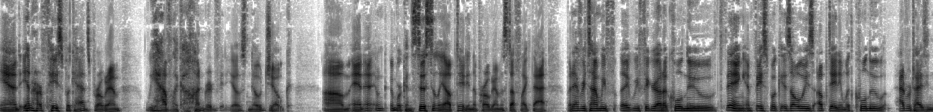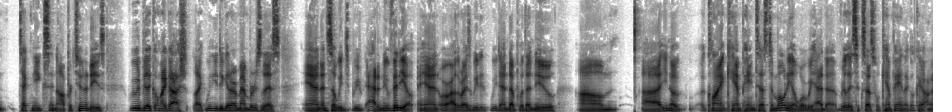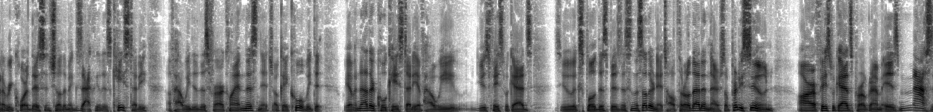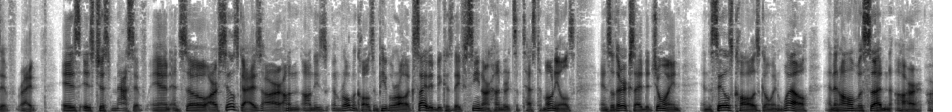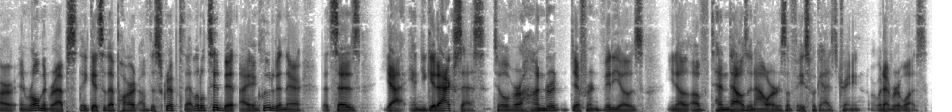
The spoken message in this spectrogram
And in our Facebook ads program, we have like a hundred videos, no joke. Um, and, and, we're consistently updating the program and stuff like that. But every time we like, we figure out a cool new thing, and Facebook is always updating with cool new advertising techniques and opportunities, we would be like, oh my gosh, like we need to get our members this, and and so we'd, we'd add a new video, and or otherwise we'd we'd end up with a new um, uh, you know, a client campaign testimonial where we had a really successful campaign. Like, okay, I'm going to record this and show them exactly this case study of how we did this for our client in this niche. Okay, cool. We did. We have another cool case study of how we use Facebook ads to explode this business in this other niche. I'll throw that in there. So pretty soon, our Facebook ads program is massive, right? Is is just massive, and and so our sales guys are on on these enrollment calls, and people are all excited because they've seen our hundreds of testimonials, and so they're excited to join and the sales call is going well and then all of a sudden our our enrollment reps they get to that part of the script that little tidbit i included in there that says yeah and you get access to over a hundred different videos you know of 10,000 hours of facebook ads training or whatever it was.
